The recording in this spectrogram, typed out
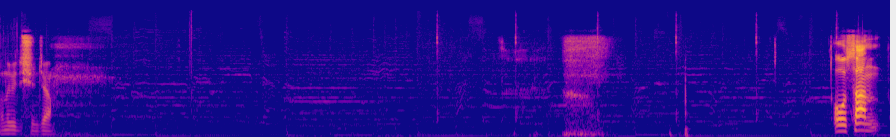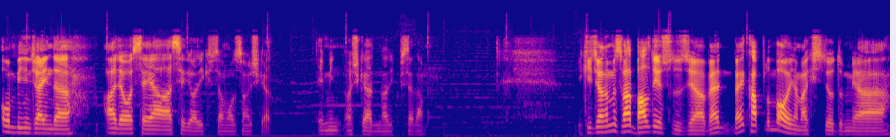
Bunu bir düşüneceğim. Oğuzhan 11. ayında. Alo Seya Ase diyor. Aleykümselam Oğuzhan hoş geldin. Emin hoş geldin. Aleykümselam. İki canımız var. Bal diyorsunuz ya. Ben ben kaplumbağa oynamak istiyordum ya.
